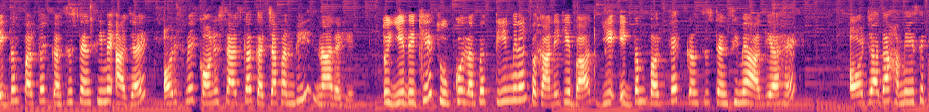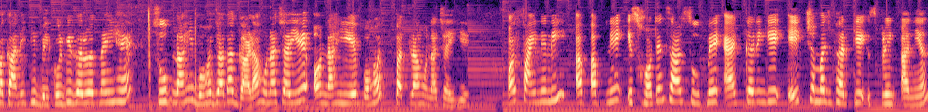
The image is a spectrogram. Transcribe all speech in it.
एकदम परफेक्ट कंसिस्टेंसी में आ जाए और इसमें कॉर्न स्टार्च का कच्चापन भी ना रहे। तो ये देखिए सूप को लगभग तीन मिनट पकाने के बाद ये एकदम परफेक्ट कंसिस्टेंसी में आ गया है। और ज़्यादा हमें इसे पकाने की बिल्कुल भी ज़रूरत नहीं है। सूप ना ही बहुत ज़्यादा गाढ़ा होना चाहिए और ना ही ये बहुत पतला होना चाहिए। और फाइनली अब अपने इस हॉट एंड सार सूप में ऐड करेंगे एक चम्मच भर के स्प्रिंग अनियन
